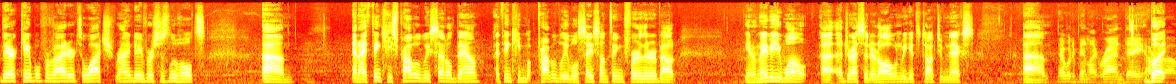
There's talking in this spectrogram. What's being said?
their cable provider to watch Ryan Day versus Lou Holtz. Um, and I think he's probably settled down. I think he probably will say something further about, you know, maybe he won't uh, address it at all when we get to talk to him next. Um, That would have been like Ryan Day But- or uh,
